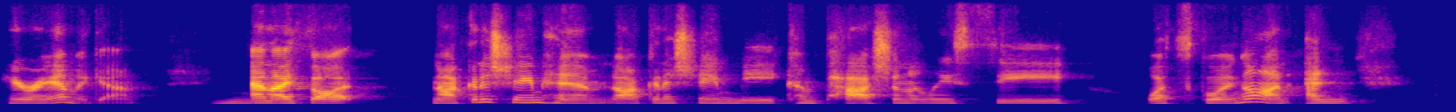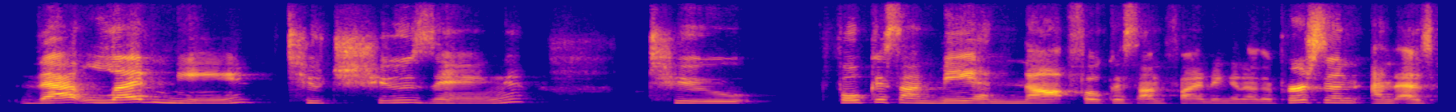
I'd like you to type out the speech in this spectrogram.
Here I am again. Mm. And I thought, not going to shame him, not going to shame me, compassionately see what's going on. And that led me to choosing to focus on me and not focus on finding another person. And as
